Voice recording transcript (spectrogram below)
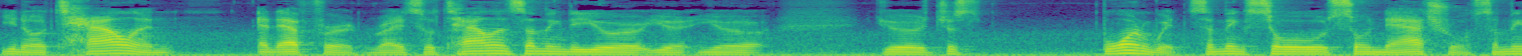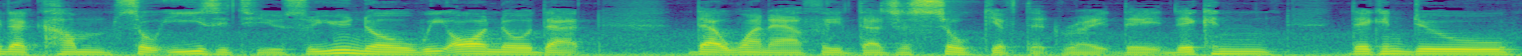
you know talent and effort, right? So talent something that you're you're you're you're just born with, something so so natural, something that comes so easy to you. So you know, we all know that that one athlete that's just so gifted, right? They they can they can do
